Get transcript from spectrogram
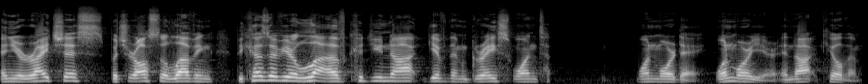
and you're righteous, but you're also loving. Because of your love, could you not give them grace one, t- one more day, one more year, and not kill them?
